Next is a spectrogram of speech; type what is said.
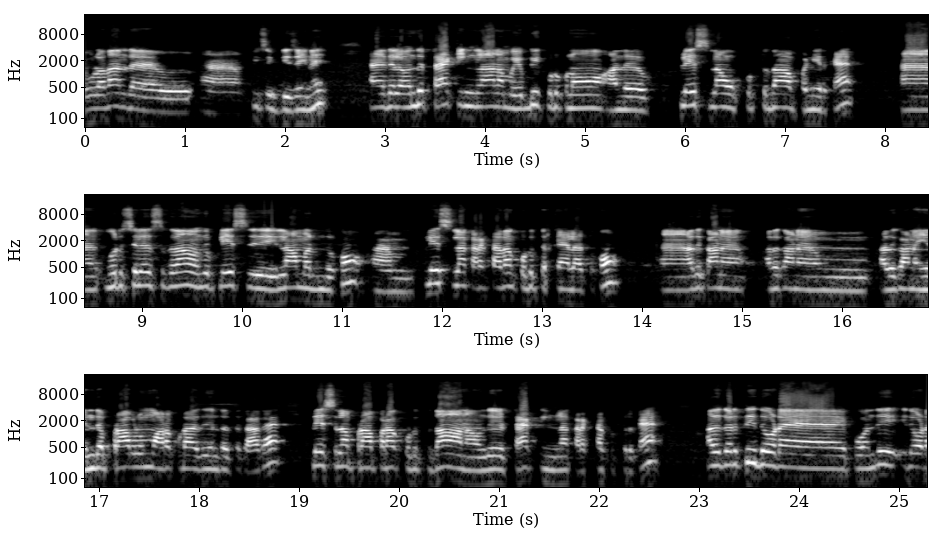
இவ்வளோதான் இந்த பிசிபி டிசைனு இதில் வந்து ட்ராக்கிங்லாம் நம்ம எப்படி கொடுக்கணும்? அந்த பிளேஸ்லாம் கொடுத்து தான் பண்ணியிருக்கேன். ஒரு சிலருக்கு தான் வந்து பிளேஸ் இல்லாமல் இருந்திருக்கும். பிளேஸ்லாம் கரெக்டாக தான் கொடுத்துருக்கேன் எல்லாத்துக்கும். அதுக்கான அதுக்கான அதுக்கான எந்த ப்ராப்ளமும் வரக்கூடாதுன்றதுக்காக பிளேஸ்லாம் ப்ராப்பராக கொடுத்து தான் நான் வந்து ட்ராக்கிங்லாம் கரெக்டாக கொடுத்துருக்கேன். அதுக்கடுத்து இதோட இப்போ வந்து இதோட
